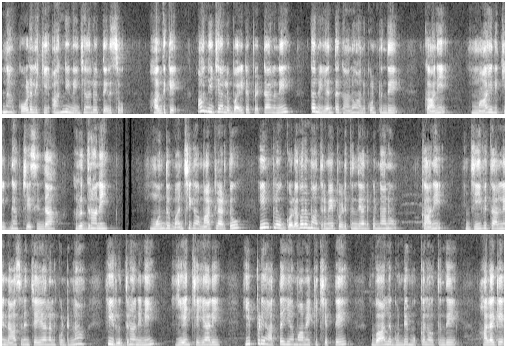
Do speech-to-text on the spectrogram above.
నా కోడలికి అన్ని నిజాలు తెలుసు. అందుకే ఆ నిజాలు బయట పెట్టాలని తను ఎంతగానో అనుకుంటుంది. కానీ మాయని కిడ్నాప్ చేసిందా రుద్రాని ముందు మంచిగా మాట్లాడుతూ ఇంట్లో గొడవలు మాత్రమే పెడుతుంది అనుకున్నాను. కానీ జీవితాల్ని నాశనం చేయాలనుకుంటున్నా ఈ రుద్రానిని ఏం చెయ్యాలి? ఇప్పుడే అత్తయ్య మామయ్యకి చెప్తే వాళ్ళ గుండె ముక్కలవుతుంది. అలాగే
